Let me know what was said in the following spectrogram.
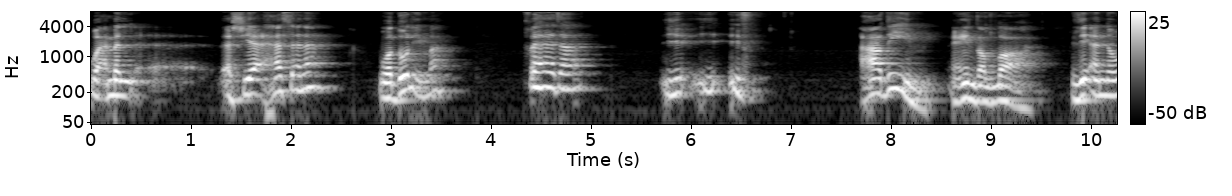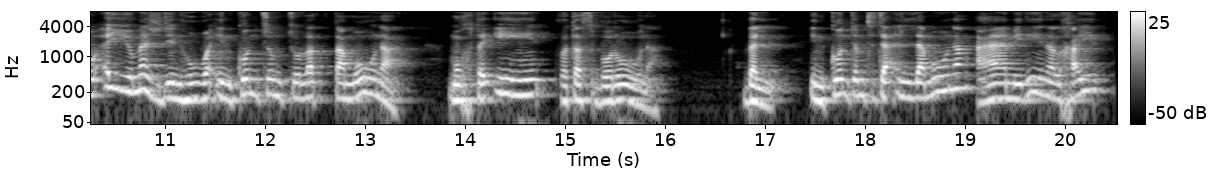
وعمل أشياء حسنة وظلم فهذا عظيم عند الله لأنه أي مجد هو إن كنتم تلطمون مخطئين فتصبرون بل إن كنتم تتألمون عاملين الخير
